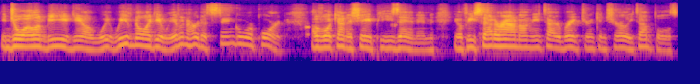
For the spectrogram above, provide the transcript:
and Joel Embiid, you know, we, we have no idea. We haven't heard a single report of what kind of shape he's in. And, you know, if he sat around on the entire break drinking Shirley Temples,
